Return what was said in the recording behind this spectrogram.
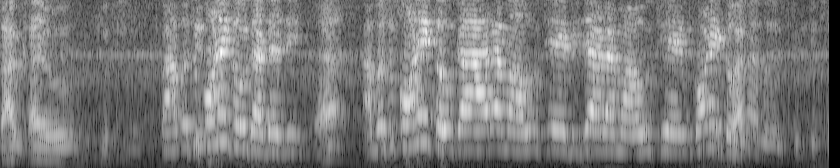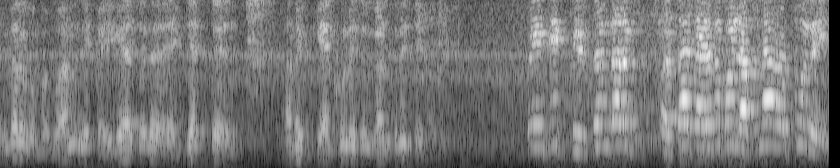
તાલ ખાય એવું. આ બધું કોણે કહું દાદાજી? હા? આ બધું કોણે કહું કે આરામ આવું છે બીજા આરામ આવું છે એમ કોણે કહું શંકર ભગવાન જે કહી ગયા છે ને એક્ઝેક્ટ છે. અને કેલ્ક્યુલેશન ગણતરી છે બધી. પણ એ જે કીર્તનકાર હતા ત્યારે તો કોઈ લખનાર હતું નહીં.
